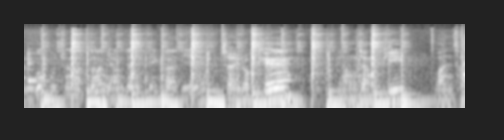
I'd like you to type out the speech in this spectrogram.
그리고 묻혀놨던 양장피까지. 자 이렇게 양장피 완성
